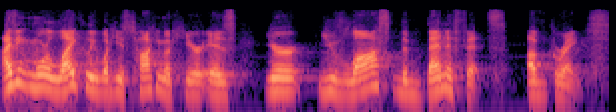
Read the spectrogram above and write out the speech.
I think more likely what he's talking about here is you're, you've lost the benefits of grace.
